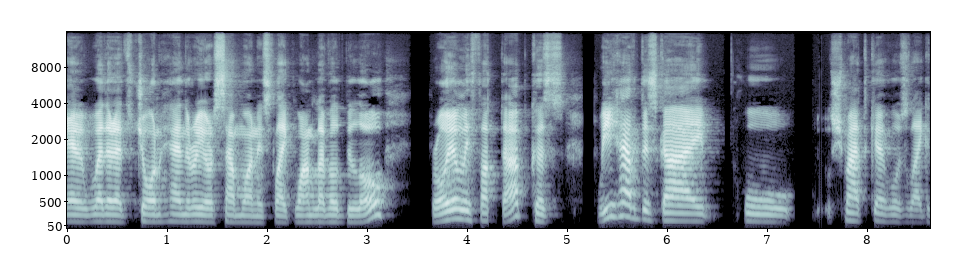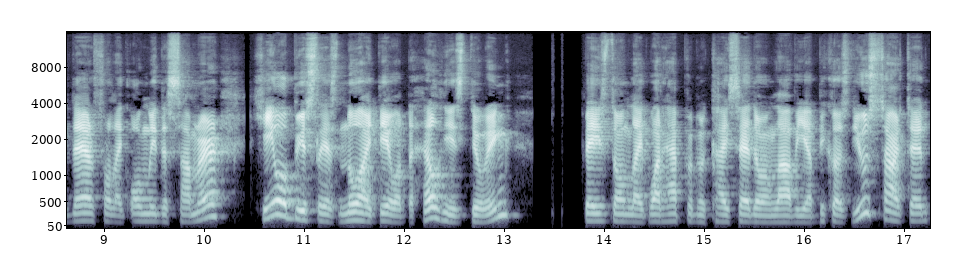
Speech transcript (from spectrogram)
uh, whether it's John Henry or someone is like one level below, royally fucked up because we have this guy who Schmadtke who's like there for like only the summer. He obviously has no idea what the hell he's doing based on like what happened with Caicedo and Lavia because you started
